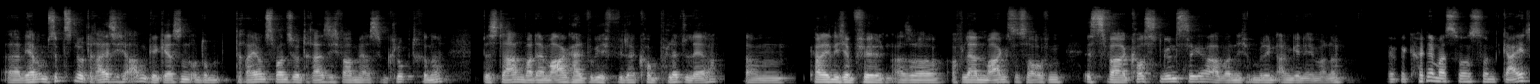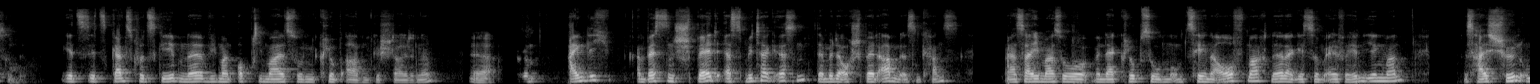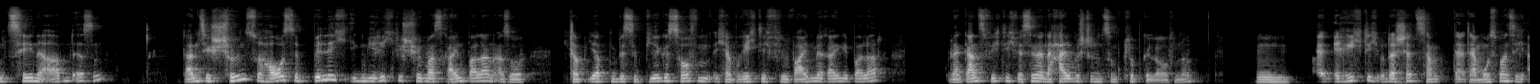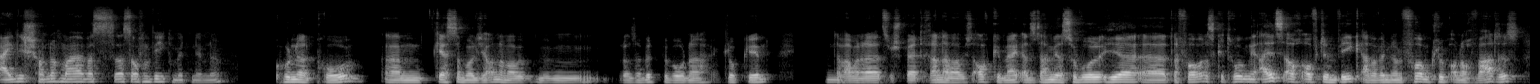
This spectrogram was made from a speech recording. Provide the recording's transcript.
Äh, wir haben um 17.30 Uhr Abend gegessen und um 23.30 Uhr waren wir erst im Club drin. Bis dahin war der Magen halt wirklich wieder komplett leer. Ähm, kann ich nicht empfehlen. Also auf leeren Magen zu saufen ist zwar kostengünstiger, aber nicht unbedingt angenehmer. Ne? Wir, wir können ja mal so, so einen Guide jetzt, jetzt ganz kurz geben, ne, wie man optimal so einen Clubabend gestaltet. Ne? Ja. Also eigentlich am besten spät erst Mittag essen, damit du auch spät Abend essen kannst. dann sage ich mal so, wenn der Club so um, um 10 Uhr aufmacht, ne, da gehst du um 11 Uhr hin irgendwann. Das heißt, schön um 10 Uhr Abendessen. Dann sich schön zu Hause billig irgendwie richtig schön was reinballern. Also, ich glaube, ihr habt ein bisschen Bier gesoffen. Ich habe richtig viel Wein mir reingeballert. Und dann ganz wichtig, wir sind eine halbe Stunde zum Club gelaufen, ne? Hm. Äh, richtig unterschätzt haben, da, da, muss man sich eigentlich schon nochmal was, was auf den Weg mitnehmen, ne? 100 Pro. Ähm, gestern wollte ich auch nochmal mit, mit, unserem Mitbewohner im Club gehen. Da waren wir leider zu spät dran, aber habe ich auch gemerkt. Also da haben wir sowohl hier äh, davor was getrunken, als auch auf dem Weg. Aber wenn du dann vor dem Club auch noch wartest,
